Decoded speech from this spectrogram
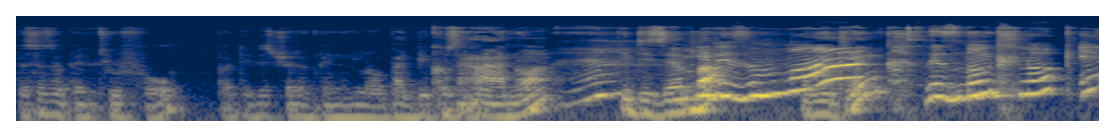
This is a bit too full, but it should have been low. But because Rano, in December, It is a we what? drink. There's no clock in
